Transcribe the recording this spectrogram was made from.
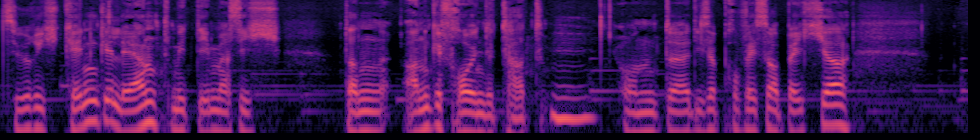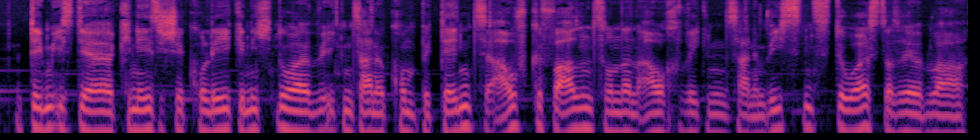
Zürich kennengelernt, mit dem er sich dann angefreundet hat. Mhm. Und äh, dieser Professor Becher, dem ist der chinesische Kollege nicht nur wegen seiner Kompetenz aufgefallen, sondern auch wegen seinem Wissensdurst. Also er war,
